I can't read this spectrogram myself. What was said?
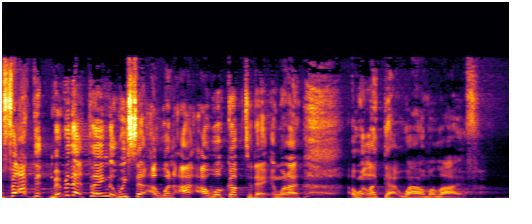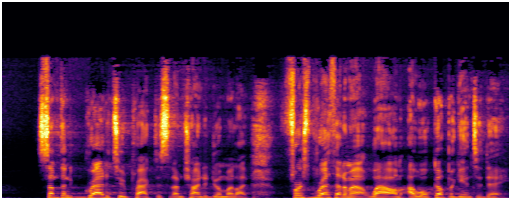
The fact that, remember that thing that we said when I, I woke up today and when I, I went like that, wow, I'm alive. Something gratitude practice that I'm trying to do in my life. First breath out of my mouth, wow, I woke up again today.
